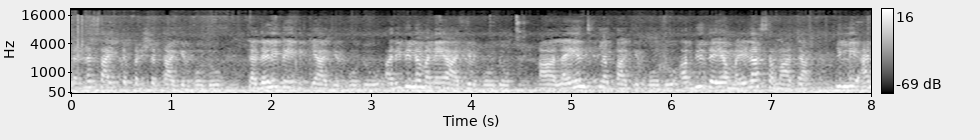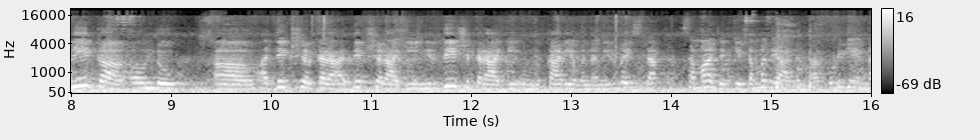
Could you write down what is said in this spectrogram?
ಕನ್ನಡ ಸಾಹಿತ್ಯ ಪರಿಷತ್ ಆಗಿರ್ಬೋದು, ಕದಳಿ ವೇದಿಕೆ ಆಗಿರ್ಬೋದು, ಅರಿವಿನ ಮನೆ ಆಗಿರ್ಬೋದು ಲಯನ್ಸ್ ಕ್ಲಬ್ ಆಗಿರ್ಬೋದು, ಅಭ್ಯುದಯ ಮಹಿಳಾ ಸಮಾಜ. ಇಲ್ಲಿ ಅನೇಕ ಒಂದು ಅಧ್ಯಕ್ಷಕರ, ಅಧ್ಯಕ್ಷರಾಗಿ, ನಿರ್ದೇಶಕರಾಗಿ ಒಂದು ಕಾರ್ಯವನ್ನ ನಿರ್ವಹಿಸ್ತಾ ಸಮಾಜಕ್ಕೆ ತಮ್ಮದೇ ಆದಂತಹ ಕೊಡುಗೆಯನ್ನ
